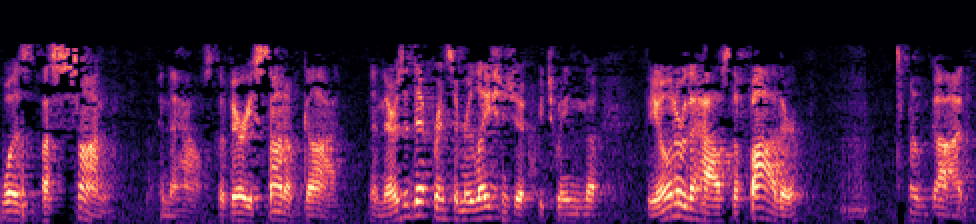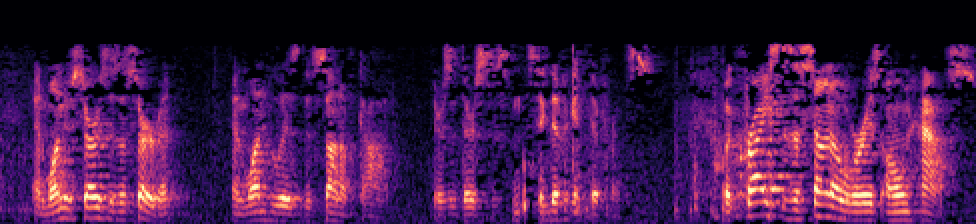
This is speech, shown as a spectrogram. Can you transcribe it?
was a son in the house, the very Son of God. And there's a difference in relationship between the, the owner of the house, the Father of God, and one who serves as a servant and one who is the Son of God. There's a, there's a significant difference. But Christ is a son over his own house.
